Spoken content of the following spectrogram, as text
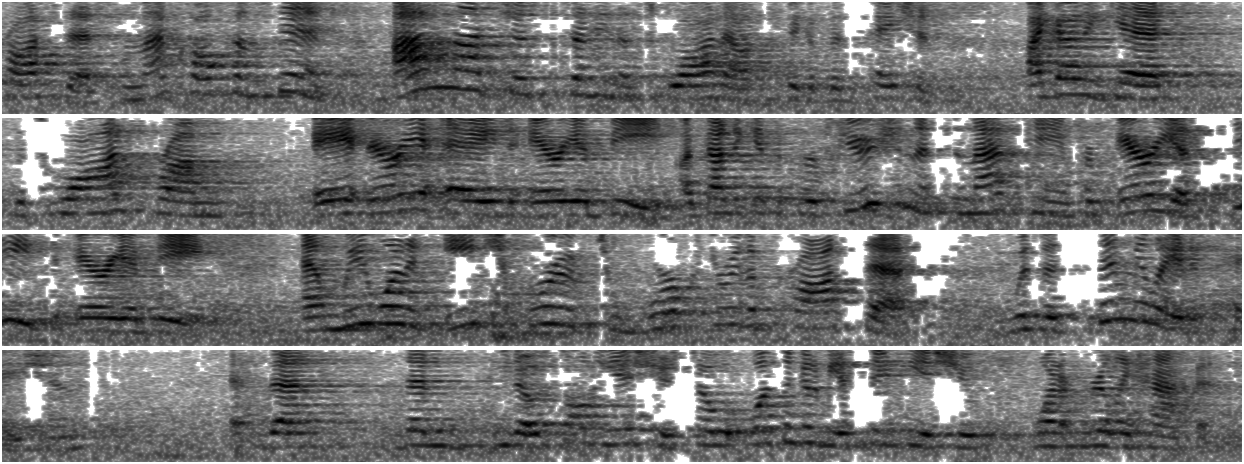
process. When that call comes in, I'm not just sending a squad out to pick up this patient. I got to get the squad from a, area A to area B. I got to get the perfusionist in that team from area C to area B. And we wanted each group to work through the process with a simulated patient, and then then you know solve the issue. So it wasn't going to be a safety issue when it really happened.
